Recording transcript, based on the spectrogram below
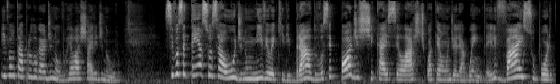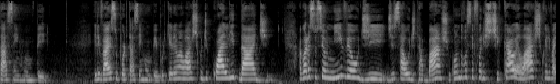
e voltar para o lugar de novo, relaxar ele de novo. Se você tem a sua saúde num nível equilibrado, você pode esticar esse elástico até onde ele aguenta. Ele vai suportar sem romper ele vai suportar sem romper, porque ele é um elástico de qualidade. Agora, se o seu nível de, de saúde está baixo, quando você for esticar o elástico, ele vai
